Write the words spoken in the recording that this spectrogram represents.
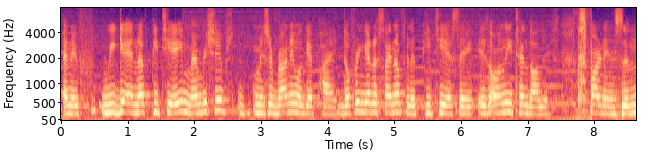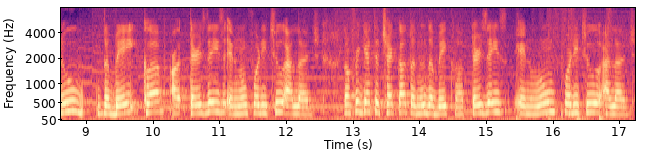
and if we get enough PTA memberships, Mr. Browning will get pie. Don't forget to sign up for the PTSA. It's only $10. Spartans, the new debate club on Thursdays in room 42 at lunch. Don't forget to check out the new debate club Thursdays in room 42 at lunch.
